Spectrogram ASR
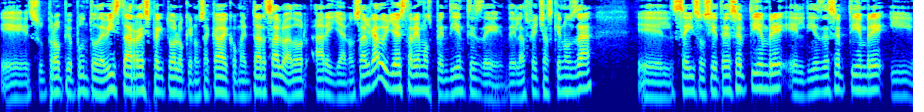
eh, su propio punto de vista respecto a lo que nos acaba de comentar Salvador Arellano Salgado. Y ya estaremos pendientes de, de las fechas que nos da. El 6 o 7 de septiembre, el 10 de septiembre y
